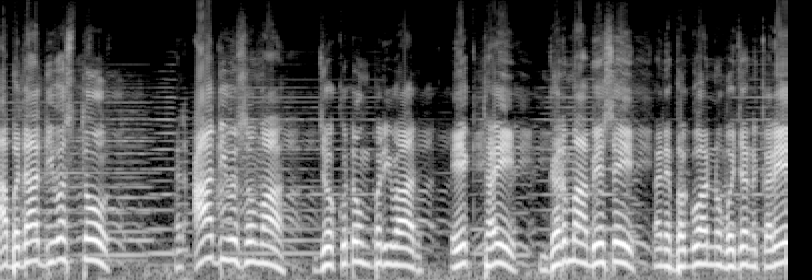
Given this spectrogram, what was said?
આ બધા દિવસ તો આ દિવસોમાં જો કુટુંબ પરિવાર એક થઈ, ઘરમાં બેસી અને ભગવાનનું ભજન કરે,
